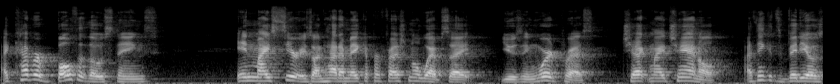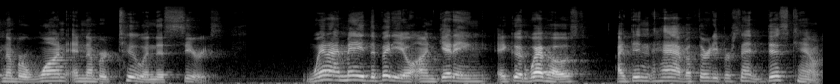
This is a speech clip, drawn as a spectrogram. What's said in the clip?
I cover both of those things in my series on how to make a professional website using WordPress. Check my channel. I think it's videos number one and number two in this series. When I made the video on getting a good web host, I didn't have a 30% discount.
